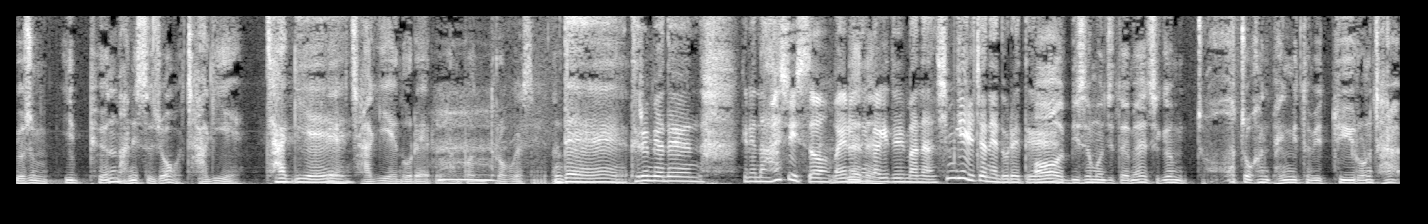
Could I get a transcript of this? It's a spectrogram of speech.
요즘 이 표현 많이 쓰죠 자기의 자기의. 네, 자기의 노래를 한번 들어보겠습니다. 네. 들으면은, 하, 그래, 나 할 수 있어. 막 이런 네네. 생각이 들 만한 심기일전의 노래들. 어, 미세먼지 때문에 지금 저쪽 한 100m 밑 뒤로는 잘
